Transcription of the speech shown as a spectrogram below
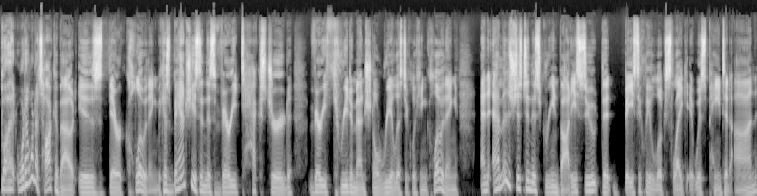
But what I want to talk about is their clothing because Banshee is in this very textured, very three dimensional, realistic looking clothing. And Emma's just in this green bodysuit that basically looks like it was painted on.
